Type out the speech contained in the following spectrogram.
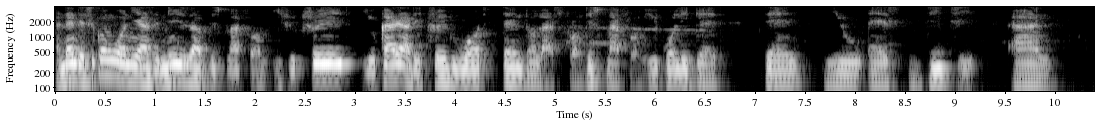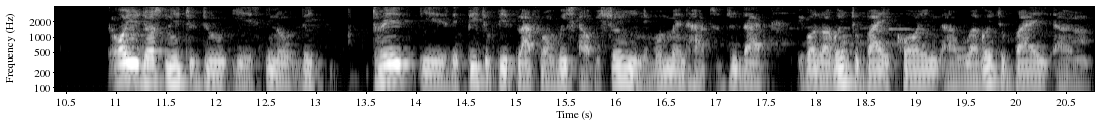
And then the second one here, as a new user of this platform, if you trade, you carry out a trade worth $10 from this platform, you equally get 10 USDT. And all you just need to do is, you know, the trade is the P2P platform, which I'll be showing you in a moment how to do that because we're going to buy a coin and we're going to buy um,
